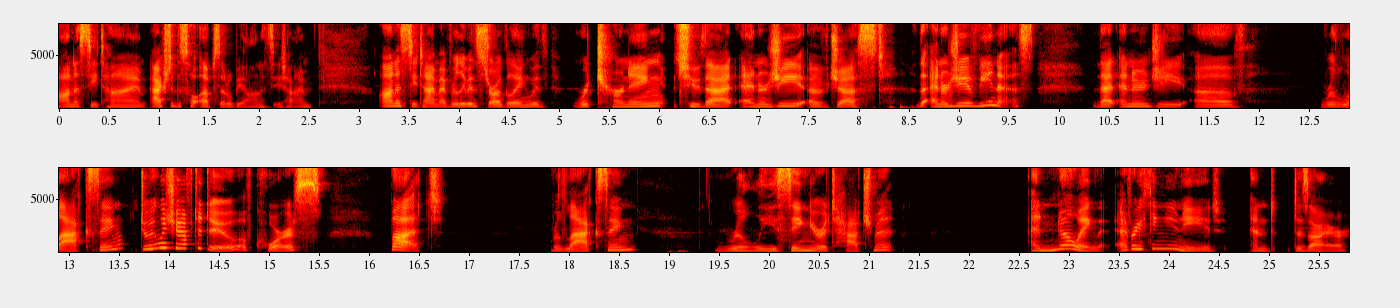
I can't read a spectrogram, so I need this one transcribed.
Honesty time. Actually, this whole episode will be honesty time. Honesty time. I've really been struggling with returning to that energy of just the energy of Venus, that energy of relaxing, doing what you have to do, of course, but relaxing, releasing your attachment, and knowing that everything you need and desire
